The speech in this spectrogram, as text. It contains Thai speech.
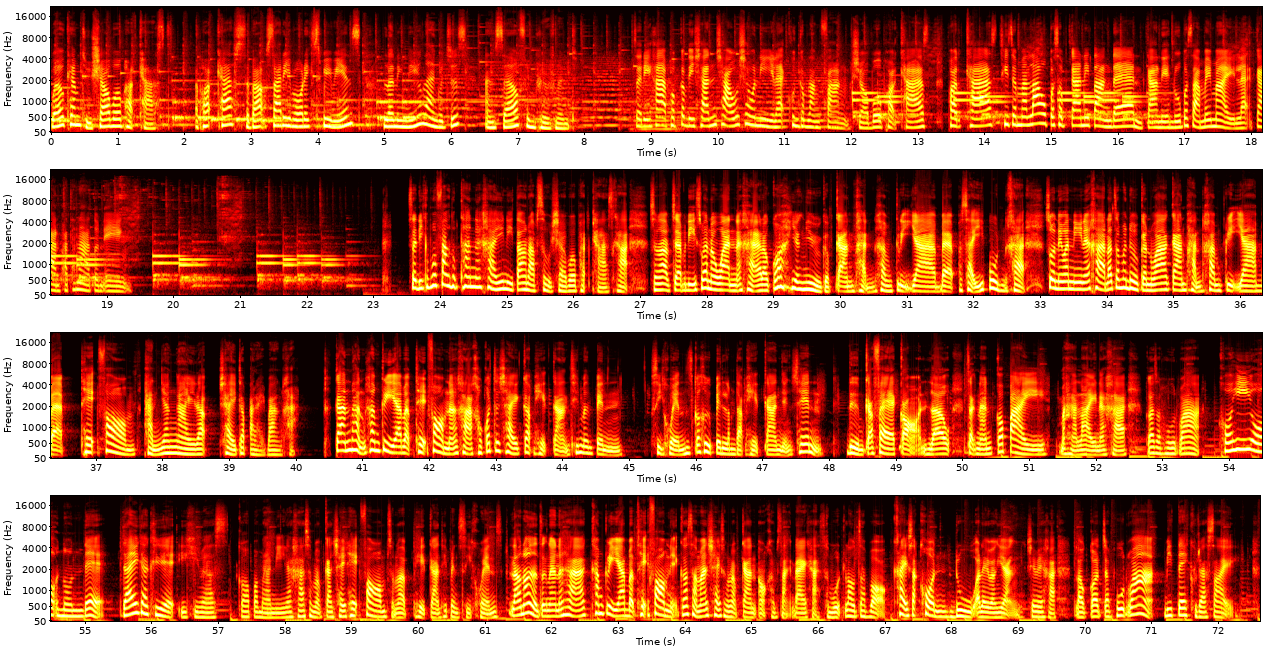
Welcome to Shower Podcast, a podcast about study abroad experience, learning new languages, and self improvement. สวัสดีค่ะ พบกับดิฉันเช้าชวนี และคุณกำลังฟัง s h o w b o Podcast Podcast ที่จะมาเล่าประสบการณ์ในต่างแดน การเรียนรู้ภาษาใหม่ ๆ และการพัฒนาตนเอง สวัสดีคุณผู้ฟังทุกท่านนะคะ ยินดีต้อนรับสู่ s h a r b e r Podcast ค่ะสำหรับ Japanese one one นะคะ เราก็ยังอยู่กับการผันคำกริยาแบบภาษาญี่ปุ่นค่ะ ส่วนในวันนี้นะคะ เราจะมาดูกันว่าการผันคำกริยาแบบเทฟอร์ม ผันยังไงและใช้กับอะไรบ้างค่ะ การผันคำกริยาแบบเทฟอร์มนะคะ เขาก็จะใช้กับเหตุการณ์ที่มันเป็น sequence ก็คือเป็นลำดับเหตุการณ์อย่างเช่น ดื่มกาแฟก่อนแล้วจากนั้นก็ไปมหาลัยนะคะ ก็จะพูดว่าコーヒーを飲んで 大学へ行きます ก็ประมาณนี้นะคะสำหรับการใช้เทคฟอร์มสำหรับเหตุการณ์ที่เป็น sequence แล้วนอกจากนั้นนะคะคำกริยาแบบเทคฟอร์มเนี่ยก็สามารถใช้สำหรับการออกคำสั่งได้ค่ะ สมมติเราจะบอกใครสักคนดูอะไรบางอย่างใช่ไหมคะเราก็จะพูดว่า見てください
